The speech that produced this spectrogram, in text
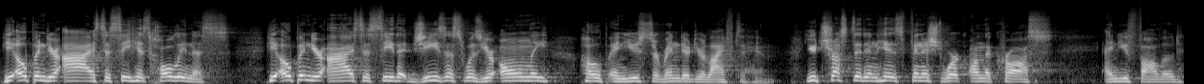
He opened your eyes to see his holiness. He opened your eyes to see that Jesus was your only hope and you surrendered your life to him. You trusted in his finished work on the cross and you followed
